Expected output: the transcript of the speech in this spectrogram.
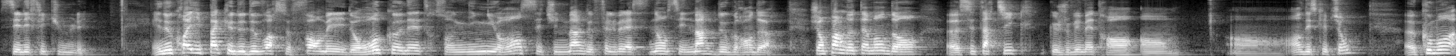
C'est l'effet cumulé. Et ne croyez pas que de devoir se former et de reconnaître son ignorance, c'est une marque de faiblesse. Non, c'est une marque de grandeur. J'en parle notamment dans euh, cet article que je vais mettre en, description. Euh, comment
